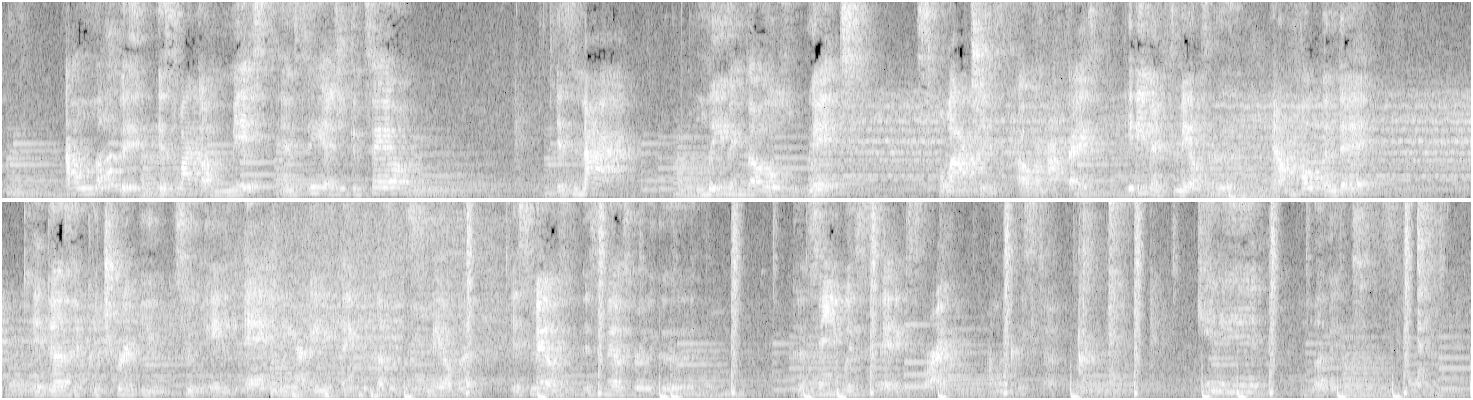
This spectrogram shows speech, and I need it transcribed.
I love it. It's like a mist and see as you can tell, it's not leaving those wet splotches over my face. It even smells good. And I'm hoping that it doesn't contribute to any acne or anything because of the smell, but it smells, it smells really good. Continuous setting spray. I love this stuff. Get it. Love it.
